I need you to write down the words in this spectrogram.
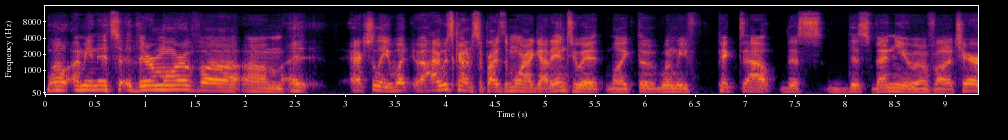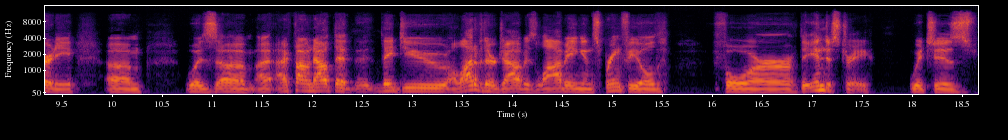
Well, I mean, it's they're more of a um uh, actually what I was kind of surprised the more I got into it, like the when we picked out this this venue of uh, charity um was um I, I found out that they do a lot of their job is lobbying in Springfield for the industry, which is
